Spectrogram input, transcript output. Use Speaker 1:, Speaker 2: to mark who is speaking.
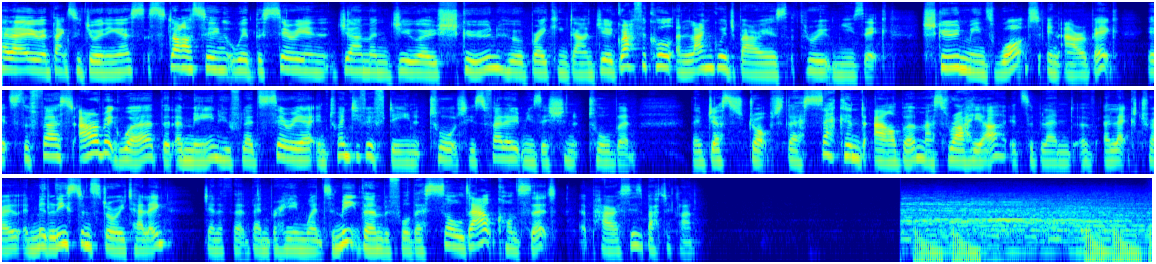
Speaker 1: Hello, and thanks for joining us. Starting with the Syrian German duo Shkoon, who are breaking down geographical and language barriers through music. Shkoon means what in Arabic. It's the first Arabic word that Amin, who fled Syria in 2015, taught his fellow musician Torben. They've just dropped their second album, Masrahia. It's a blend of electro and Middle Eastern storytelling. Jennifer Ben Brahim went to meet them before their sold out concert at Paris's Bataclan.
